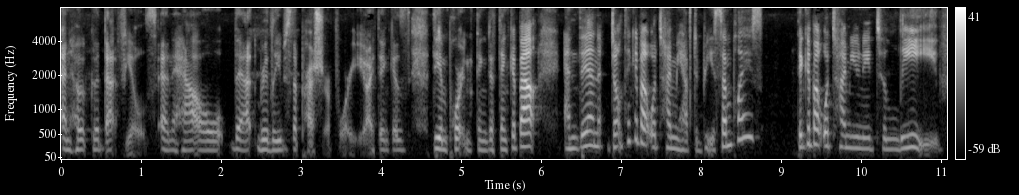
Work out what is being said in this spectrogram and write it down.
and how good that feels and how that relieves the pressure for you, I think is the important thing to think about. And then don't think about what time you have to be someplace. Think about what time you need to leave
